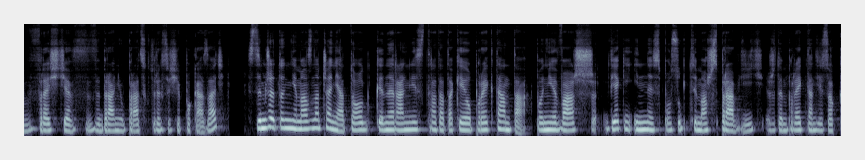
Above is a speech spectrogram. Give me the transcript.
wreszcie w wybraniu prac, które chcę się pokazać. Z tym, że to nie ma znaczenia, to generalnie strata takiego projektanta, ponieważ w jaki inny sposób ty masz sprawdzić, że ten projektant jest ok,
